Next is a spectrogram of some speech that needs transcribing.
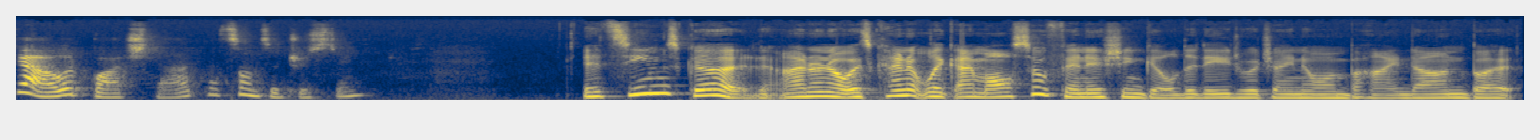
Yeah, I would watch that. That sounds interesting. it seems good i don't know it's kind of like i'm also finishing gilded age which i know i'm behind on but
